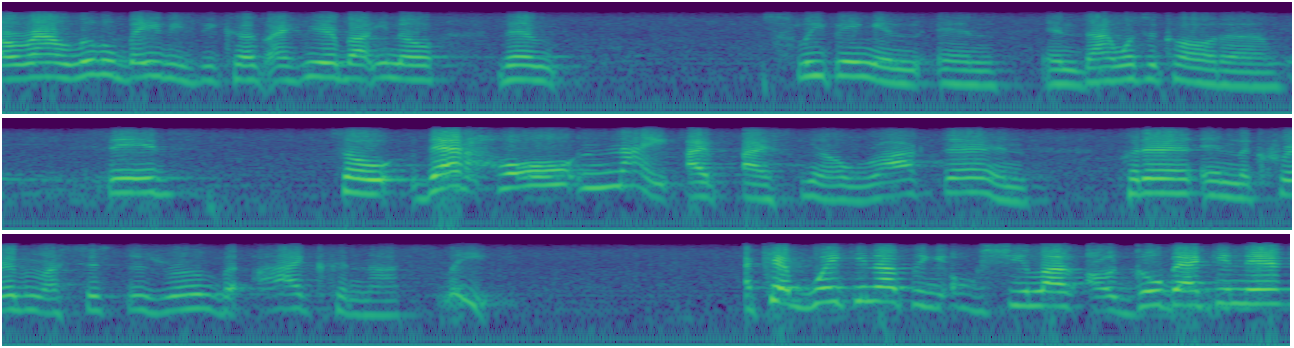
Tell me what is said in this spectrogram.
around little babies because I hear about, you know, them sleeping and, and, and dying. What's it called? Um, SIDS. So that whole night, I, I, you know, rocked her and put her in the crib in my sister's room, but I could not sleep. I kept waking up thinking, oh, she alive. I would go back in there,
